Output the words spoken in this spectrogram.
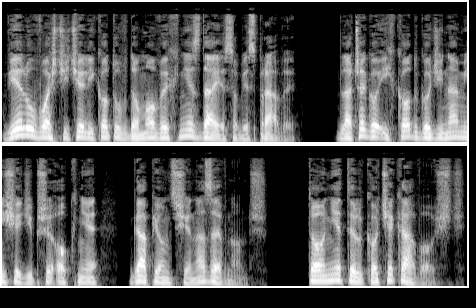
Wielu właścicieli kotów domowych nie zdaje sobie sprawy, dlaczego ich kot godzinami siedzi przy oknie, gapiąc się na zewnątrz. To nie tylko ciekawość.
